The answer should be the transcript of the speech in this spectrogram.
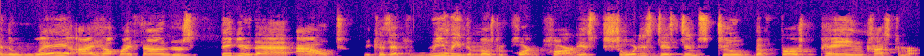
And the way I help my founders figure that out, because that's really the most important part, is shortest distance to the first paying customer.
